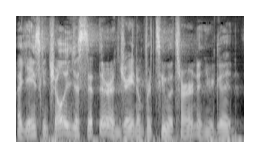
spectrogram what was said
against control, you just sit there and drain them for two a turn, and you're good.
